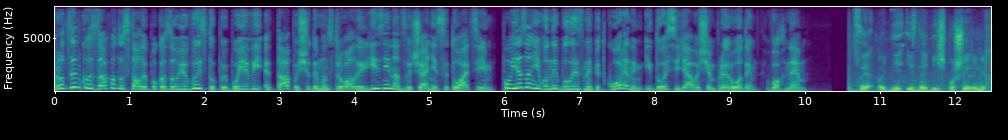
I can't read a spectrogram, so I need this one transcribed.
Родзинкою заходу стали показові виступи, бойові етапи, що демонстрували різні надзвичайні ситуації. Пов'язані вони були з непідкореним і досі явищем природи вогнем. Це одні із найбільш поширених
